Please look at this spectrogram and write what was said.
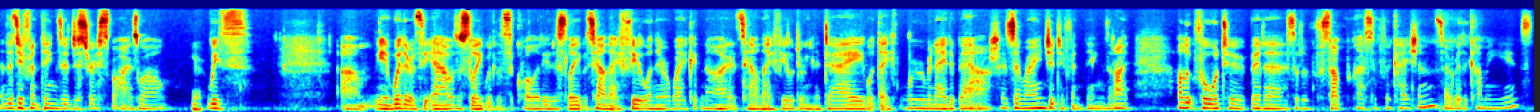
and the different things they're distressed by as well. Yeah. With um, you know, whether it's the hours of sleep, whether it's the quality of the sleep, it's how they feel when they're awake at night, it's how they feel during the day, what they ruminate about. There's a range of different things. And I, I look forward to better sort of sub classifications over the coming years.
